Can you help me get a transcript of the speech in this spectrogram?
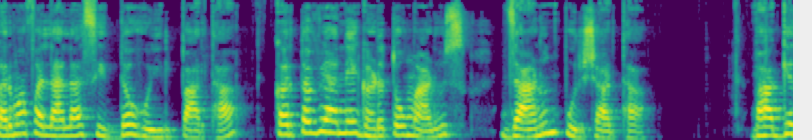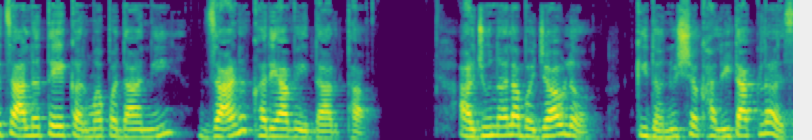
कर्मफलाला सिद्ध होईल पार्था कर्तव्याने घडतो माणूस जाणून पुरुषार्था. भाग्य चालते कर्मपदानी जाण खऱ्या वेदार्था. अर्जुनाला बजावलं की धनुष्य खाली टाकलंस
